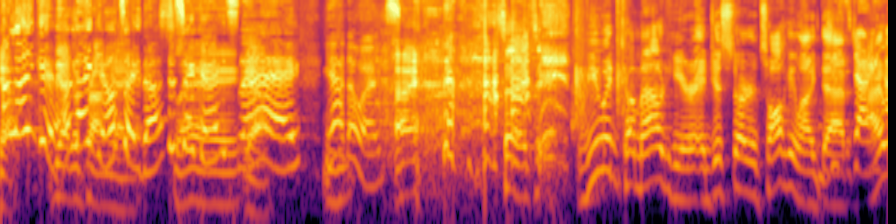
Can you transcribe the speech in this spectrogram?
I like it. Yeah, I no like problem. it. I'll Yeah, take yeah. that. It's okay. Slay. Slay. Yeah. Yeah, mm-hmm. that works. All right. so it's, If you had come out here and just started talking like that, I would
